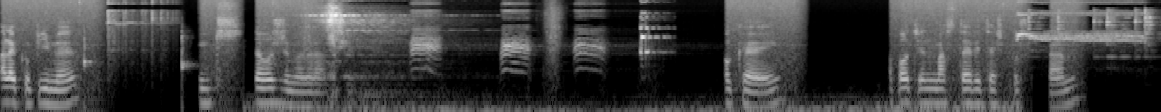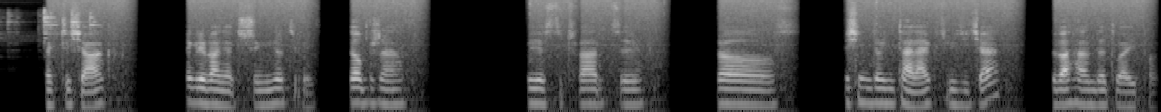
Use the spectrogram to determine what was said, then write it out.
Ale kupimy i założymy od razu. Okej. A potem mastery też posłucham. Tak czy siak. Nagrywania 3 minuty, więc dobrze. 24. Roz... 10 do intelekt, widzicie? 200 waypoint.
